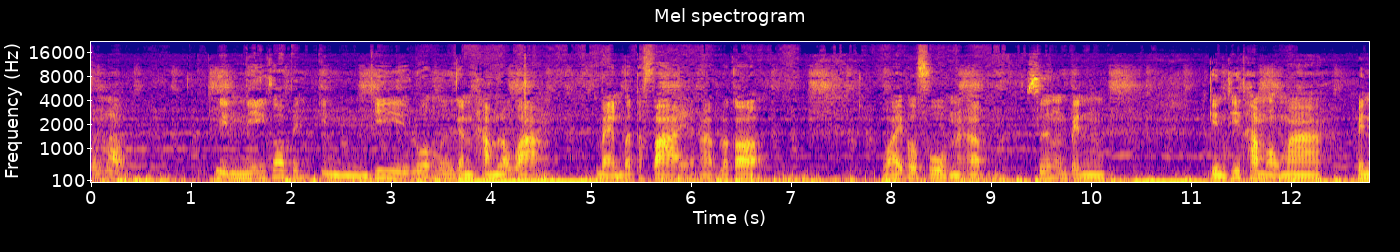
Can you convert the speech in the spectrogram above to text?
สำหรับกลิ่นนี้ก็เป็นกลิ่นที่ร่วมมือกันทำระหว่างแบรนด์ Butterfly นะครับ แล้วก็ White Perfume นะครับ ซึ่งเป็นกลิ่นที่ทำออกมา เป็น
